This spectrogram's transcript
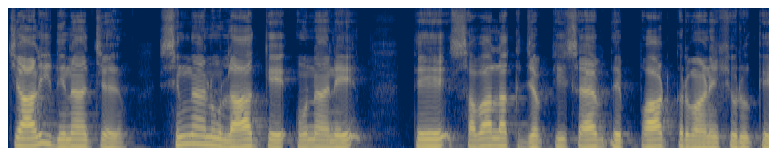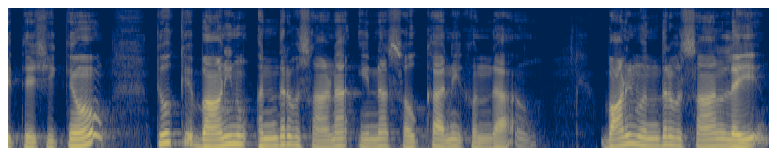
40 ਦਿਨਾਂ 'ਚ ਸਿੰਘਾਂ ਨੂੰ ਲਾ ਕੇ ਉਹਨਾਂ ਨੇ ਤੇ ਸਵਾ ਲੱਖ ਜਪਜੀ ਸਾਹਿਬ ਦੇ ਪਾਠ ਕਰਵਾਣੇ ਸ਼ੁਰੂ ਕੀਤੇ ਸੀ। ਕਿਉਂ? ਕਿਉਂਕਿ ਬਾਣੀ ਨੂੰ ਅੰਦਰ ਵਸਾਣਾ ਇੰਨਾ ਸੌਖਾ ਨਹੀਂ ਹੁੰਦਾ। ਬਾਣੀ ਨੂੰ ਅੰਦਰ ਵਸਾਣ ਲਈ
